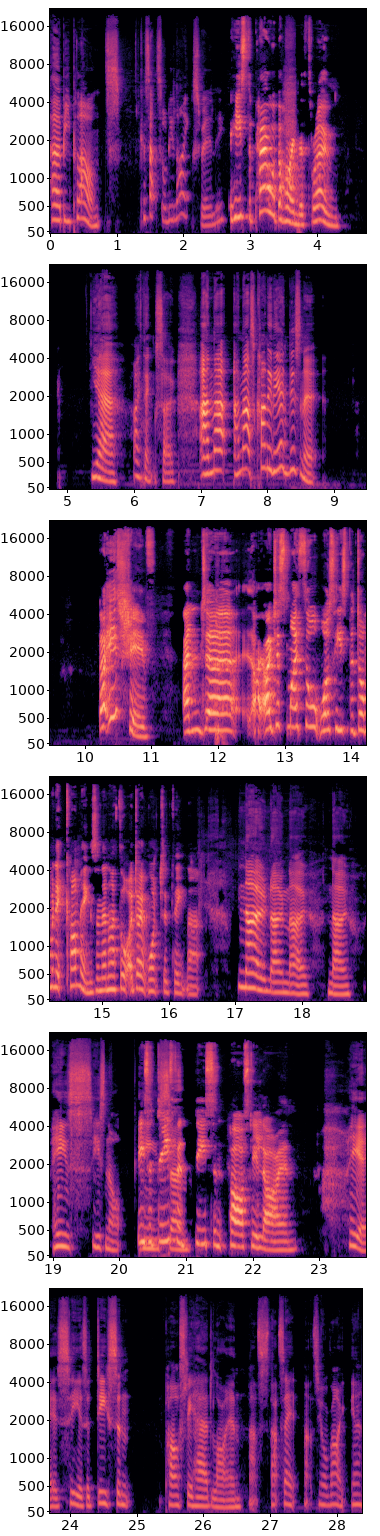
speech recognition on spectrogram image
herby plants because that's all he likes, really. He's the power behind the throne. Yeah, I think so. And that and that's kind of the end, isn't it? That is Shiv. And uh, I, I just my thought was he's the Dominic Cummings, and then I thought I don't want to think that No, no, no, no. He's he's not. he's, a decent, um, decent parsley lion. he is. He is a decent parsley haired lion. That's that's it. That's you're right. Yeah,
